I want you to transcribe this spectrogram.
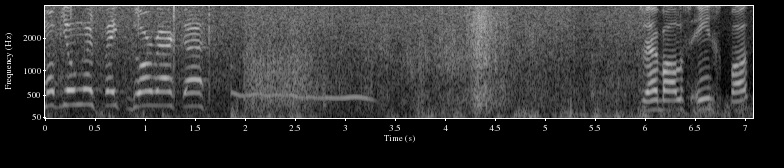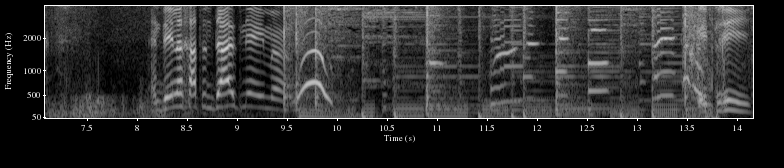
Kom op jongens, beetje doorwerken. We hebben alles ingepakt. En Dylan gaat een duik nemen. Woe! Oké, 3,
